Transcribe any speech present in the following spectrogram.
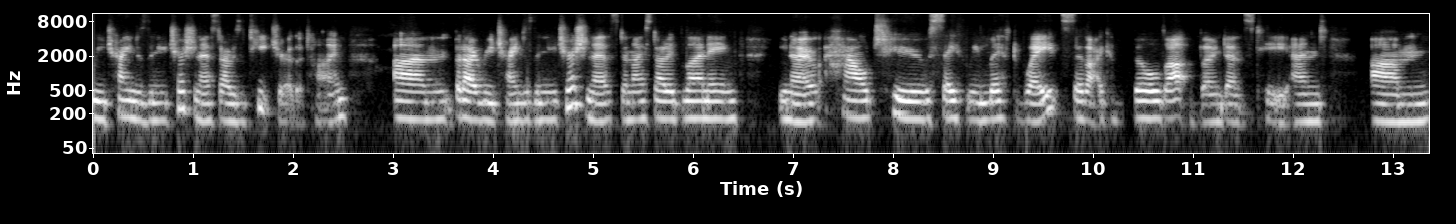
retrained as a nutritionist. I was a teacher at the time, um, but I retrained as a nutritionist and I started learning, you know, how to safely lift weights so that I could build up bone density and, um,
